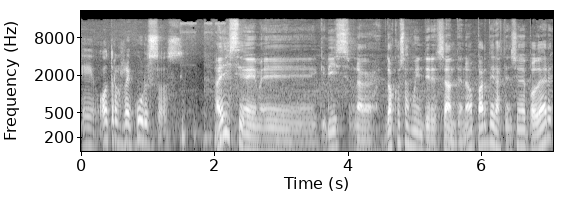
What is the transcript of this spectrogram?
eh, otros recursos. Ahí dice, eh, Cris, dos cosas muy interesantes, ¿no? Parte de las tensiones de poder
